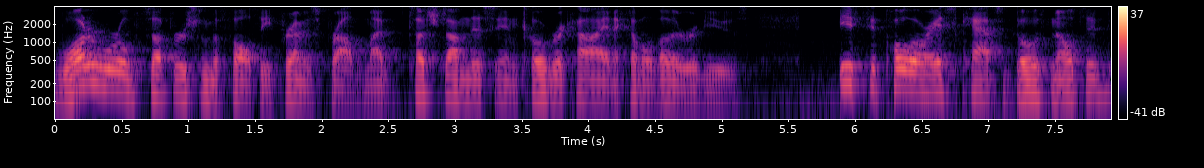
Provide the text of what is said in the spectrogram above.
Waterworld suffers from the faulty premise problem. I've touched on this in Cobra Kai and a couple of other reviews. If the polar ice caps both melted,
